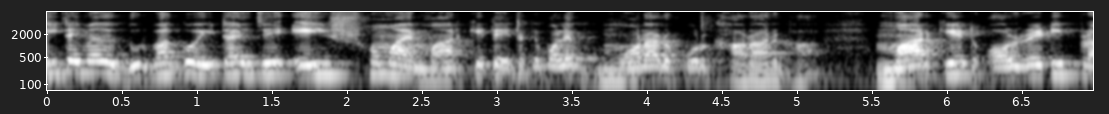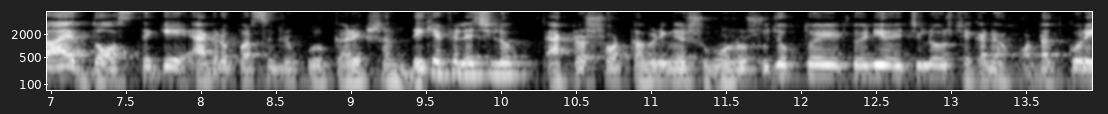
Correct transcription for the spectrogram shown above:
এইটাই মানে দুর্ভাগ্য এইটাই যে এই সময় মার্কেটে এটাকে বলে মরার ওপর খাড়ার ঘা। মার্কেট অলরেডি প্রায় দশ থেকে এগারো পার্সেন্টের কারেকশন দেখে ফেলেছিল। একটা শর্ট কাভারিংয়ের সুবর্ণ সুযোগ তৈরি তৈরি হয়েছিল। সেখানে হঠাৎ করে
